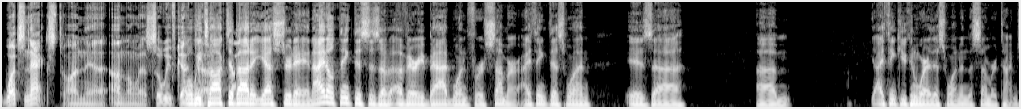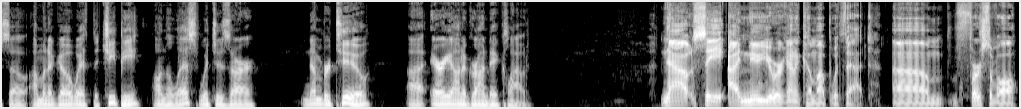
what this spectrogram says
what's next on the on the list? So we've got well we uh, talked about it yesterday and i don't think this is a, a very bad one for summer i think this one is uh um i think you can wear this one in the summertime so i'm gonna go with the cheapie on the list which is our number two uh ariana grande cloud Now, see, I knew you were going to come up with that. Um, first of all,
